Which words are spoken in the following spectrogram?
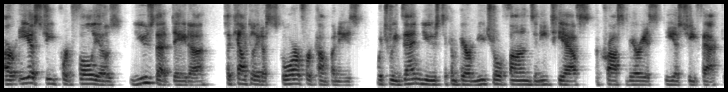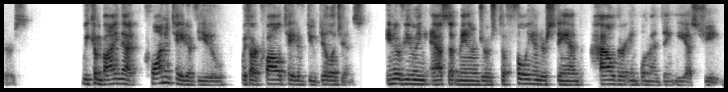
Our ESG portfolios use that data to calculate a score for companies, which we then use to compare mutual funds and ETFs across various ESG factors. We combine that quantitative view with our qualitative due diligence, interviewing asset managers to fully understand how they're implementing ESG.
